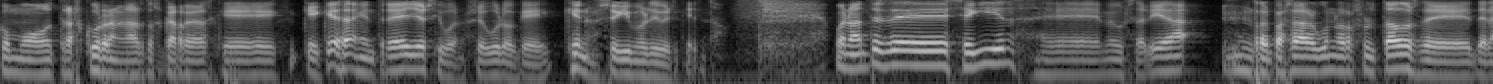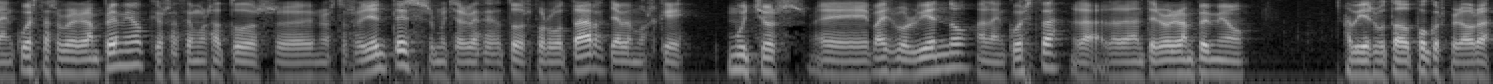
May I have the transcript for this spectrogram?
cómo transcurren las dos carreras que, que quedan entre ellos y bueno, seguro que, nos seguimos divirtiendo. Bueno, antes de seguir, eh, me gustaría repasar algunos resultados de, de la encuesta sobre el Gran Premio que os hacemos a todos eh, nuestros oyentes. Muchas gracias a todos por votar. Ya vemos que muchos eh, vais volviendo a la encuesta. La, la del anterior Gran Premio habíais votado pocos, pero ahora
